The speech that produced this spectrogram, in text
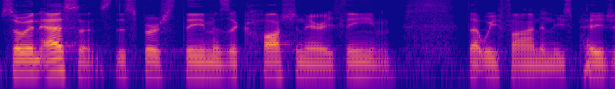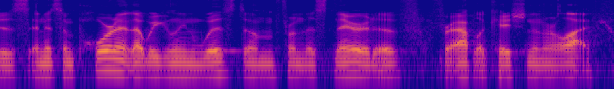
So, in essence, this first theme is a cautionary theme that we find in these pages, and it's important that we glean wisdom from this narrative for application in our life.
